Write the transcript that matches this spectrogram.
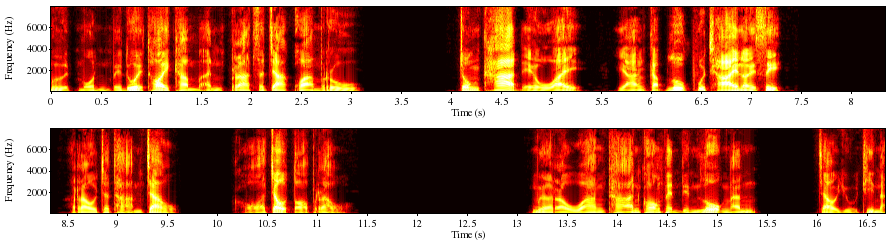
มืดมนไปด้วยถ้อยคำอันปราศจากความรู้ จงคาดเอวไว้ อย่างกับลูกผู้ชายหน่อยสิ เราจะถามเจ้า ขอเจ้าตอบเรา เมื่อเราวางฐานของแผ่นดินโลกนั้น เจ้าอยู่ที่ไหน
